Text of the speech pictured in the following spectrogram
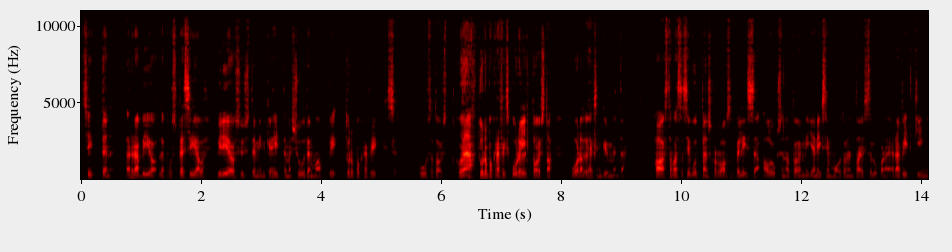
Sitten Rabio Lepu Special, videosysteemin kehittämä shoot'em mappi TurboGrafx 16, äh, TurboGrafx 16 vuodelta 90. Haastavassa sivuttaen scrollaavassa pelissä aluksena toimii jäniksen muotoinen taistelukone Rabbit King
